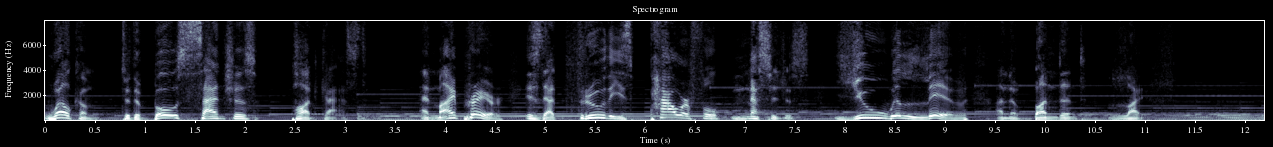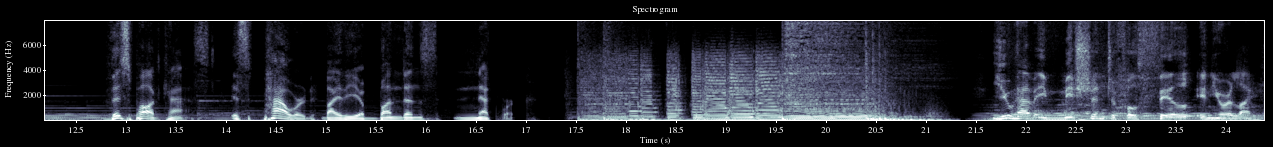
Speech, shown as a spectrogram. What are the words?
Welcome to the Bo Sanchez podcast. And my prayer is that through these powerful messages, you will live an abundant life. This podcast is powered by the Abundance Network. You have a mission to fulfill in your life.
